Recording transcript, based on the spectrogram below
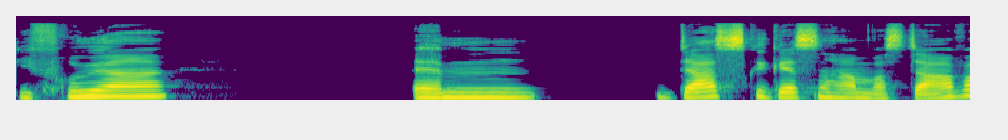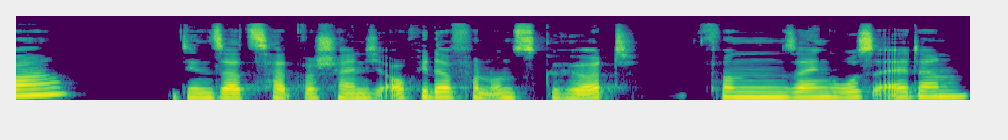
die früher ähm, das gegessen haben, was da war. Den Satz hat wahrscheinlich auch jeder von uns gehört, von seinen Großeltern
